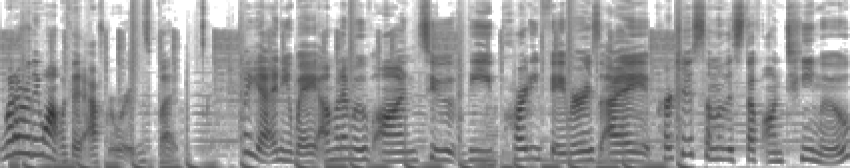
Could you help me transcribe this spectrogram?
whatever they want with it afterwards but but yeah anyway i'm gonna move on to the party favors. I purchased some of this stuff on Temu.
